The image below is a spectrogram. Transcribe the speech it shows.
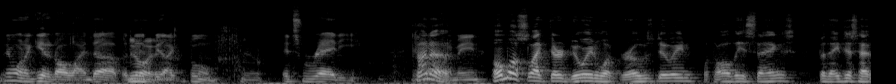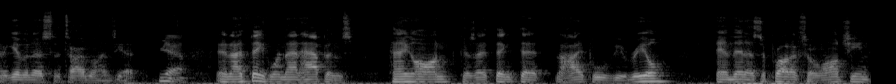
they want to get it all lined up and Oh, then be like, boom, Yeah. it's ready. Kind of. I mean, Almost like they're doing what Grove's doing with all these things, but they just haven't given us the timelines yet. yeah. And I think when that happens, hang on because I think that the hype will be real. And then as the products are launching,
